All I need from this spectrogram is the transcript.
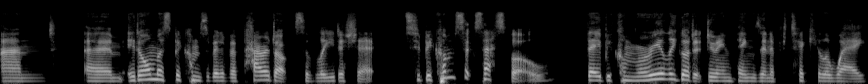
and um, it almost becomes a bit of a paradox of leadership, to become successful, they become really good at doing things in a particular way,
